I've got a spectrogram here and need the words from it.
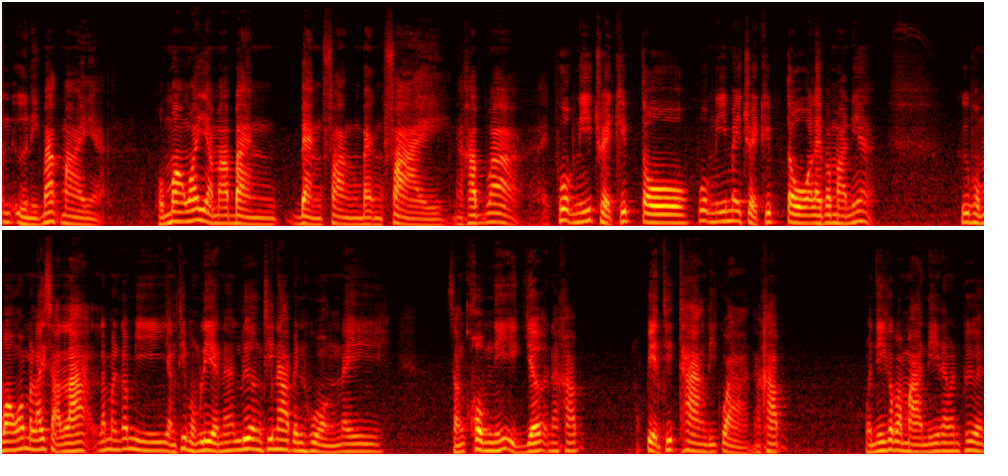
อื่น ๆ อีกมากมายเนี่ยผมมองว่าอย่ามาแบ่งแบ่งฝั่งแบ่งฝ่ายนะครับว่าพวกนี้เทรดคริปโตพวกนี้ไม่เทรดคริปโตอะไรประมาณเนี้ยคือผมมองว่ามันไร้สาระ แล้วมันก็มีอย่างที่ผมเรียนนะเรื่องที่น่าเป็นห่วงในสังคมนี้อีกเยอะนะครับ เปลี่ยนทิศทางดีกว่านะครับ วันนี้ก็ประมาณนี้นะเพื่อน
